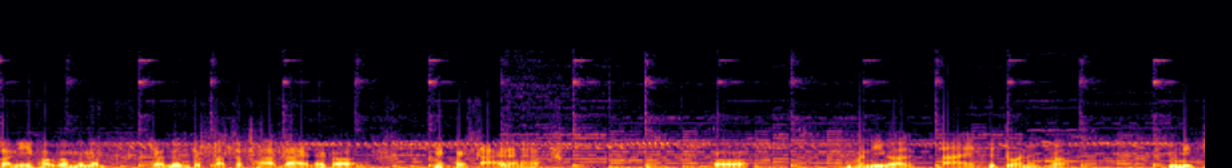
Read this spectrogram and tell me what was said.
ตอนนี้เขาก็เหมือนกับจะเริ่มจะปรับสภาพได้แล้วก็ไม่ค่อยตายแล้วนะครับ ก็วันนี้ก็ตายไปตัวหนึ่งก็อยู่ในเก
